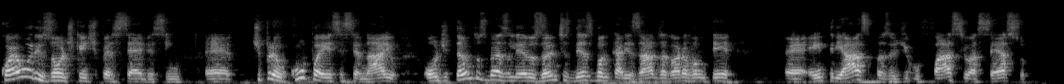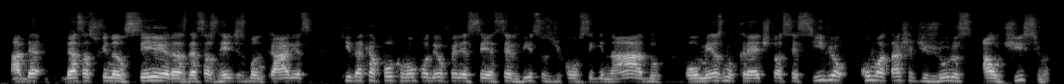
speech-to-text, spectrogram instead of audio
qual é o horizonte que a gente percebe? Assim, é, te preocupa esse cenário onde tantos brasileiros antes desbancarizados agora vão ter, é, entre aspas, eu digo, fácil acesso a de, dessas financeiras, dessas redes bancárias que daqui a pouco vão poder oferecer serviços de consignado ou mesmo crédito acessível com uma taxa de juros altíssima?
